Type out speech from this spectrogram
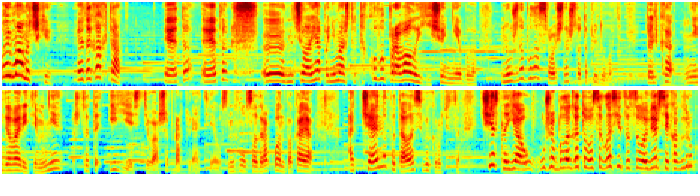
«Ой, мамочки, это как так?» Это, это. Э, начала я, понимая, что такого провала еще не было. Нужно было срочно что-то придумать. Только не говорите мне, что это и есть ваше проклятие. Усмехнулся дракон, пока я отчаянно пыталась выкрутиться. Честно, я уже была готова согласиться с его версией, как вдруг...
